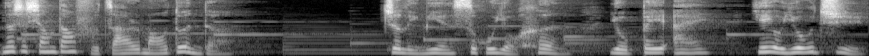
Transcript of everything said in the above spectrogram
那是相当复杂而矛盾的。这里面似乎有恨，有悲哀，也有忧惧。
